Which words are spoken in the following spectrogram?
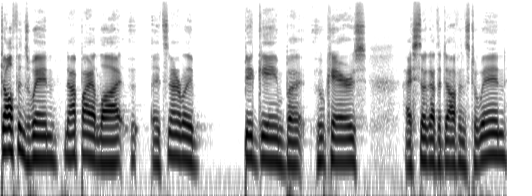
Dolphins win, not by a lot. It's not a really big game, but who cares? I still got the Dolphins to win.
